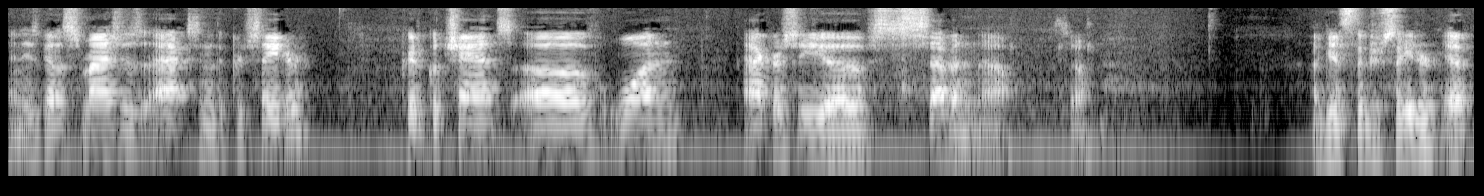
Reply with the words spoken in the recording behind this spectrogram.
and he's going to smash his axe into the Crusader. Critical chance of one, accuracy of seven now. So, Against the Crusader? yep.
